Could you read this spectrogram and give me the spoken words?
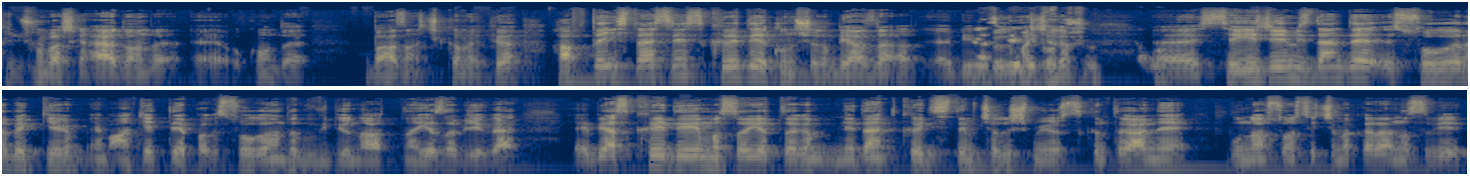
Cumhurbaşkanı Erdoğan da e, o konuda bazen açıklama yapıyor. Haftaya isterseniz krediye konuşalım biraz da e, bir biraz bölüm açalım. Tamam. E, seyircilerimizden de sorularını beklerim. Hem anket de yaparız. Sorularını da bu videonun altına yazabilirler. E, biraz krediyi masaya yatırım. Neden kredi sistemi çalışmıyor? Sıkıntılar ne? Bundan sonra seçime kadar nasıl bir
